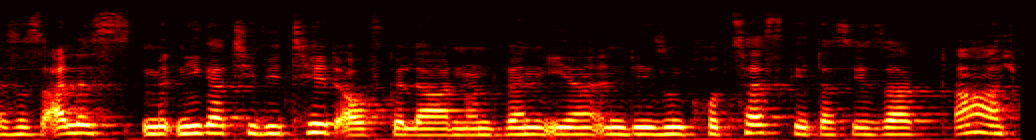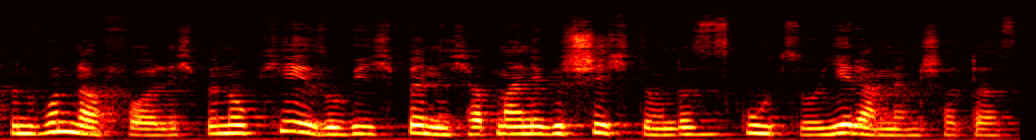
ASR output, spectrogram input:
es ist alles mit Negativität aufgeladen. Und wenn ihr in diesen Prozess geht, dass ihr sagt, ah, ich bin wundervoll, ich bin okay, so wie ich bin, ich habe meine Geschichte und das ist gut so, jeder Mensch hat das.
